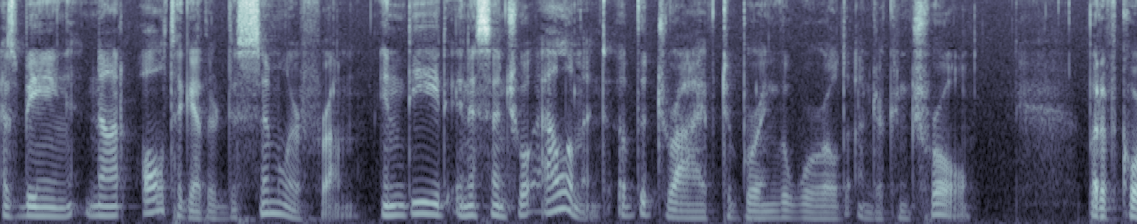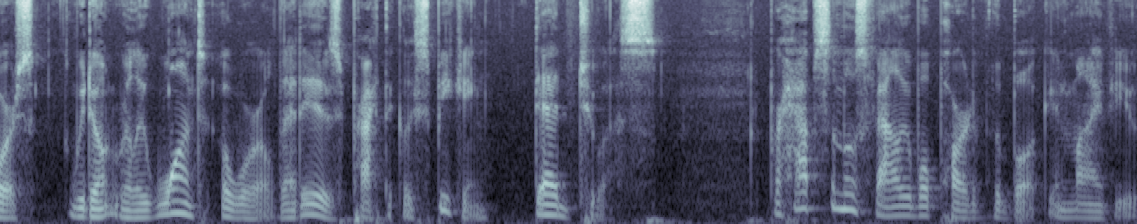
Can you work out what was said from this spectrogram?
as being not altogether dissimilar from, indeed, an essential element of the drive to bring the world under control. But of course, we don't really want a world that is, practically speaking, dead to us. Perhaps the most valuable part of the book, in my view,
